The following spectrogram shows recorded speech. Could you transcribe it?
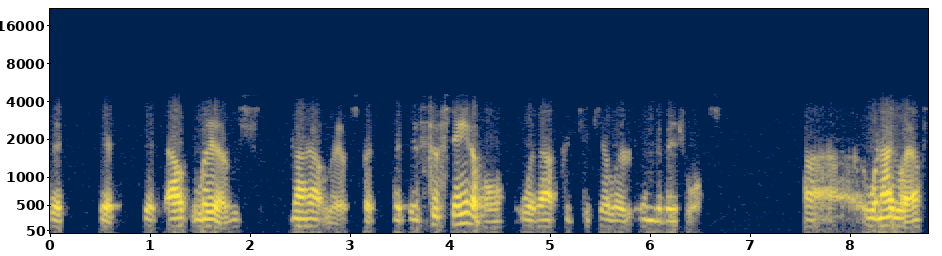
that that that outlives not outlives, but, but is sustainable without particular individuals. Uh, when I left,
